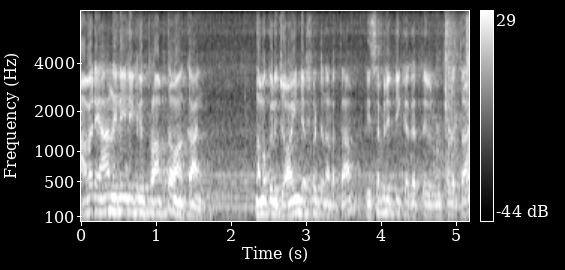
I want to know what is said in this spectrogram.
അവരെ ആ നിലയിലേക്ക് പ്രാപ്തമാക്കാൻ നമുക്കൊരു ജോയിന്റ് എഫേർട്ട് നടത്താം ഡിസബിലിറ്റിക്കകത്ത് ഇവർ ഉൾപ്പെടുത്താം.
